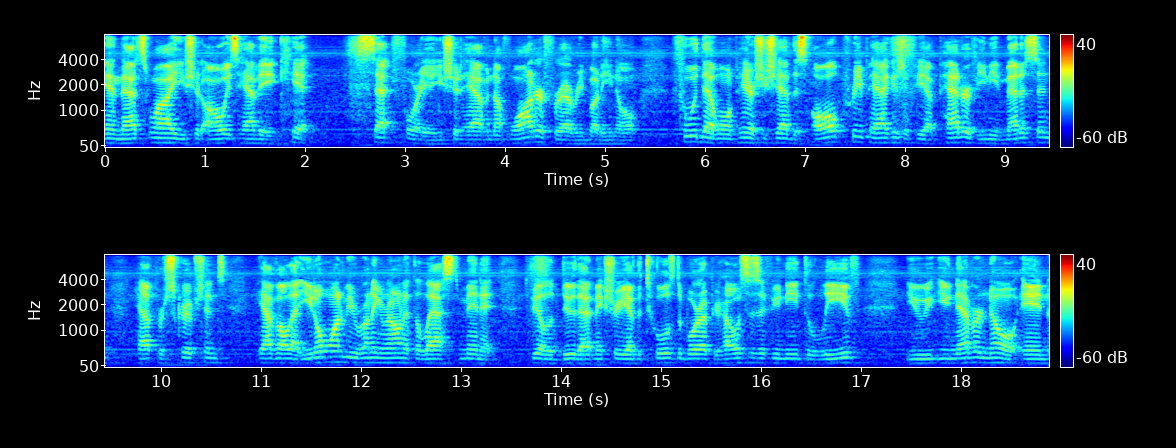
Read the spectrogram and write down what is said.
And that's why you should always have a kit set for you. You should have enough water for everybody, you know, food that won't perish. You should have this all prepackaged. If you have pet or if you need medicine, have prescriptions, you have all that. You don't want to be running around at the last minute to be able to do that. Make sure you have the tools to board up your houses if you need to leave. You you never know. And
